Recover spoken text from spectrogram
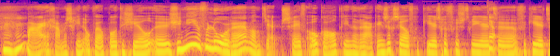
Mhm. Maar er gaan misschien ook wel potentieel uh, genieën verloren. Hè? Want jij beschreef ook al, kinderen raken in zichzelf gekeerd, gefrustreerd, ja. uh, verkeerd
